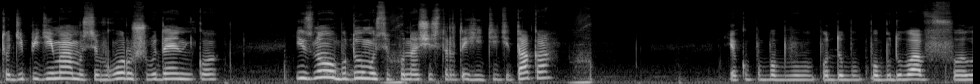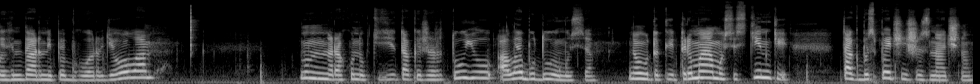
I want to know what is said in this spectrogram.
Тоді підіймаємося вгору швиденько і знову будуємося по нашій стратегії Тіті-Така, яку побудував легендарний Пеп Гвардіола. Ну, на рахунок Тіті-Таки жартую, але будуємося. Ну, таки, тримаємося стінки. Так, безпечніше значно.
